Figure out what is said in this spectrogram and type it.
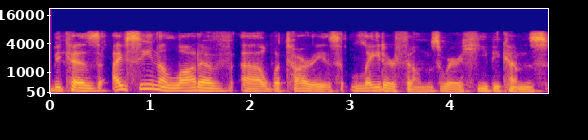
Because I've seen a lot of uh, Watari's later films where he becomes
